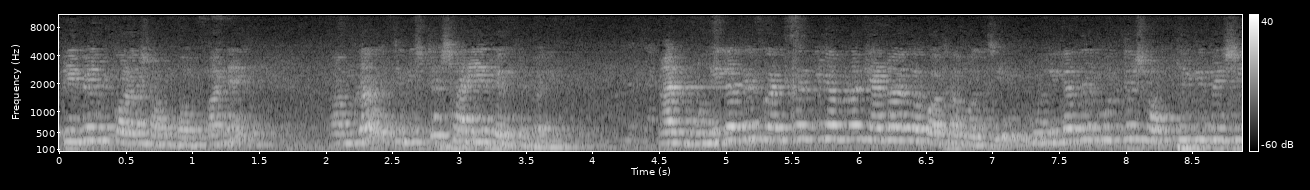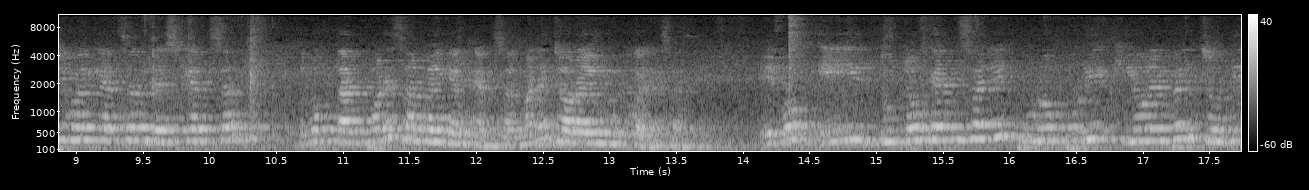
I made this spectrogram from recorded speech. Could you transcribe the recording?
প্রিভেন্ট করা সম্ভব। মানে আমরা জিনিসটা সারিয়ে ফেলতে পারি। আর মহিলাদের ক্যান্সার নিয়ে আমরা কেন এত কথা বলছি? মহিলাদের মধ্যে সব থেকে বেশি হয় ক্যান্সার ব্রেস্ট ক্যান্সার এবং তারপরে সার্ভাইকাল ক্যান্সার মানে জরায়ুমুখ ক্যান্সার এবং এই দুটো ক্যান্সারই পুরোপুরি কিউরেবল যদি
